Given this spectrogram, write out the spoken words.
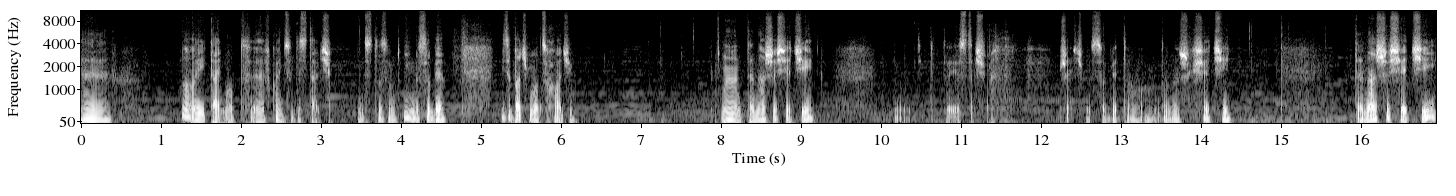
Y, No i timeout y, w końcu dostaliśmy. Więc to zamknijmy sobie i zobaczmy o co chodzi. Te nasze sieci, tutaj jesteśmy. Przejdźmy sobie do, do naszych sieci te nasze sieci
